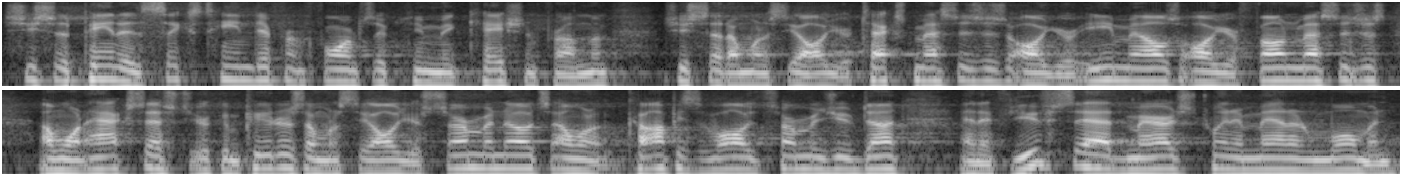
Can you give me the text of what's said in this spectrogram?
She subpoenaed 16 different forms of communication from them. She said, I want to see all your text messages, all your emails, all your phone messages. I want access to your computers. I want to see all your sermon notes. I want copies of all the sermons you've done. And if you've said marriage between a man and a woman,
